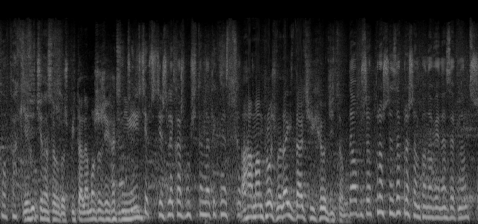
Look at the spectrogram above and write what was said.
chłopaki, Jedziecie na do szpitala. Możesz jechać z nimi? Oczywiście, przecież lekarz musi to natychmiast... Aha, mam prośbę, daj zdać ich rodzicom. Dobrze, proszę, zapraszam panowie na zewnątrz.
